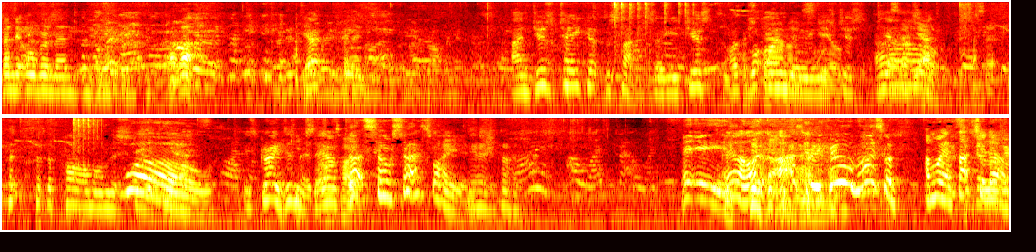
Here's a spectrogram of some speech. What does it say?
bend it over and then like that. Yeah. And just take up the slack. So you just uh, what I'm doing is just yeah, that's Yeah, it. that's it. Put, put the palm on the steel. Whoa, It's great, isn't it? it They on are- tight. that's so satisfying. Yeah. Hey! Yeah, I like that. That's really cool. Nice one. I'm going to thatch it now. Yeah,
